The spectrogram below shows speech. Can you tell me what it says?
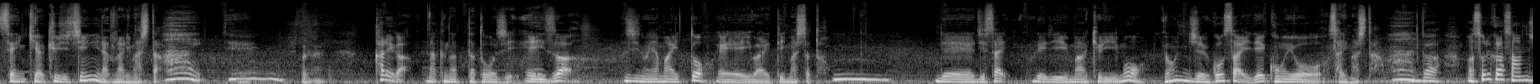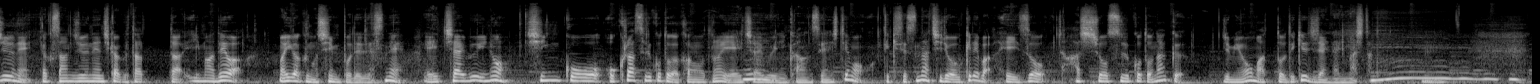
1991年に亡くなりました。はい、ええうんこれね彼が亡くなった当時エイズは不治の病と、えー言われていましたと。うん。で実際フレディ・マーキュリーも45歳でこの世を去りました、はい。が、まあ、それから30年約30年近く経った今では、まあ、医学の進歩でですね HIV の進行を遅らせることが可能となり、HIV に感染しても適切な治療を受ければエイズを発症することなく寿命を全うできる時代になりましたと。うん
